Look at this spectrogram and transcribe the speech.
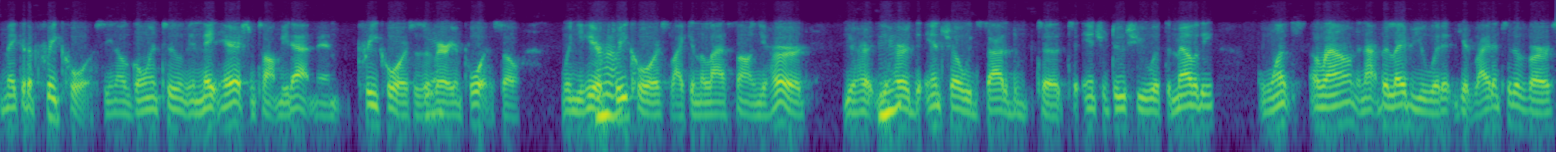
the make it a pre-chorus. You know, go into and Nate Harasim taught me that, man. Pre-choruses are Yeah. very important. So when you hear Uh-huh. pre-chorus, like in the last song you heard, you heard you Mhm. heard the intro. We decided to, to to introduce you with the melody once around and not belabor you with it. Get right into the verse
